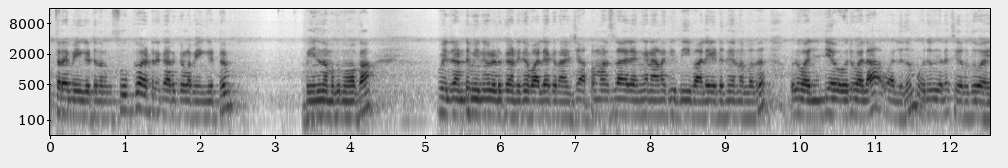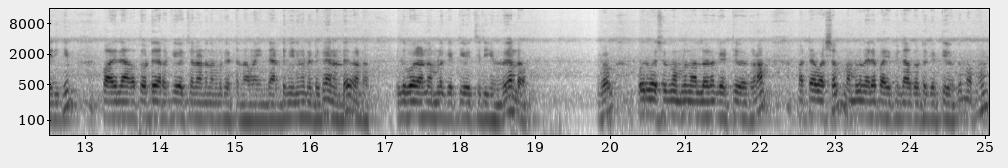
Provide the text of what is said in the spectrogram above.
ഇത്രയും മീൻ കിട്ടും. നമുക്ക് സുഖമായിട്ടൊരു കറിക്കുള്ള മീൻ കിട്ടും. ഇനി നമുക്ക് നോക്കാം. ഇനി രണ്ട് മീനുകൾ എടുക്കാണ്ട് ഇതിനെ വലയൊക്കെ നനച്ച് അപ്പം മനസ്സിലായാൽ എങ്ങനെയാണ് ഇത് ഈ വല ഇടുന്നത് എന്നുള്ളത് ഒരു വലിയ ഒരു വല വലുതും ഒരു വല ചെറുതുമായിരിക്കും അപ്പോൾ അതിനകത്തോട്ട് ഇറക്കി വെച്ചുകൊണ്ടാണ് നമ്മൾ കെട്ടുന്നത്. നമ്മൾ രണ്ട് മീനുകൾ എടുക്കാനുണ്ട് കണ്ടോ? ഇതുപോലെയാണ് നമ്മൾ കെട്ടി വെച്ചിരിക്കുന്നത് കണ്ടോ? അപ്പം ഒരു വശത്ത് നമ്മൾ നല്ലോണം കെട്ടി വെക്കണം. മറ്റേ വശം നമ്മൾ നേരെ പൈപ്പിന്റെ അകത്തോട്ട് കെട്ടി വെക്കും. അപ്പം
